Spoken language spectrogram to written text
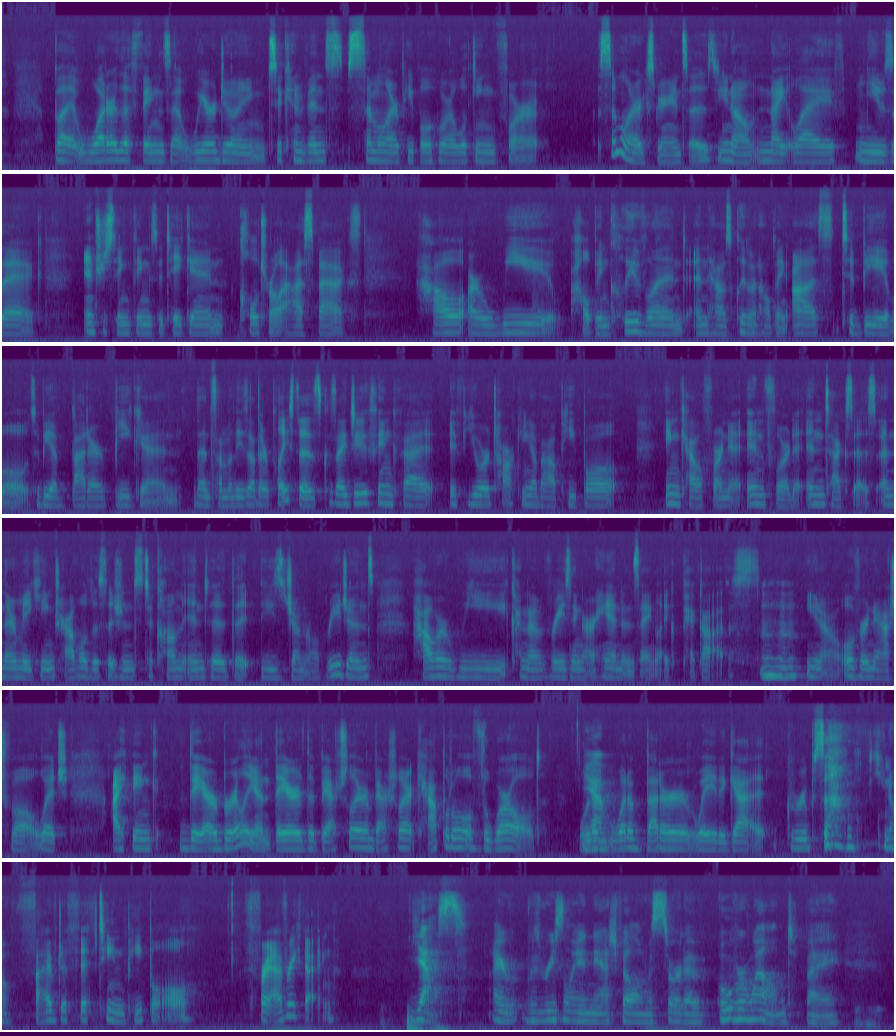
but what are the things that we're doing to convince similar people who are looking for similar experiences, you know, nightlife, music, interesting things to take in, cultural aspects. How are we helping Cleveland and how is Cleveland helping us to be able to be a better beacon than some of these other places? Because I do think that if you're talking about people in California, in Florida, in Texas, and they're making travel decisions to come into the, these general regions, how are we kind of raising our hand and saying, like, pick us, mm-hmm. you know, over Nashville, which I think they are brilliant. They are the bachelor and bachelorette capital of the world. What, yeah. a, what a better way to get groups of, you know, five to 15 people for everything. Yes. I was recently in Nashville and was sort of overwhelmed by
